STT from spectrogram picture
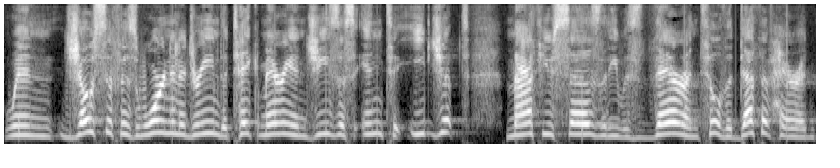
when Joseph is warned in a dream to take Mary and Jesus into Egypt, Matthew says that he was there until the death of Herod,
